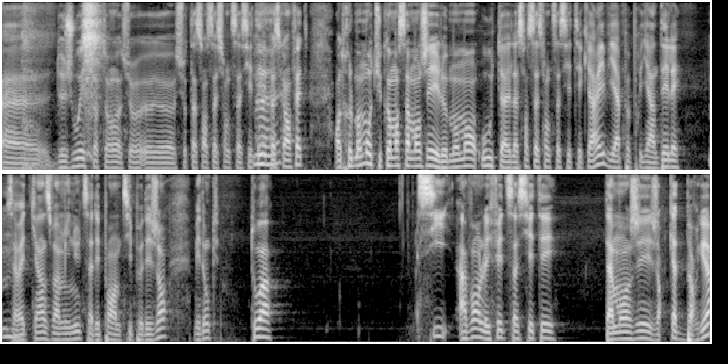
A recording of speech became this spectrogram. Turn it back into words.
euh, de jouer sur, ton, sur, euh, sur ta sensation de satiété. Ouais, parce ouais. qu'en fait, entre le moment où tu commences à manger et le moment où tu as la sensation de satiété qui arrive, il y a à peu près il y a un délai. Mhm. Ça va être 15-20 minutes, ça dépend un petit peu des gens. Mais donc, toi, si avant l'effet de satiété, tu as mangé genre 4 burgers,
